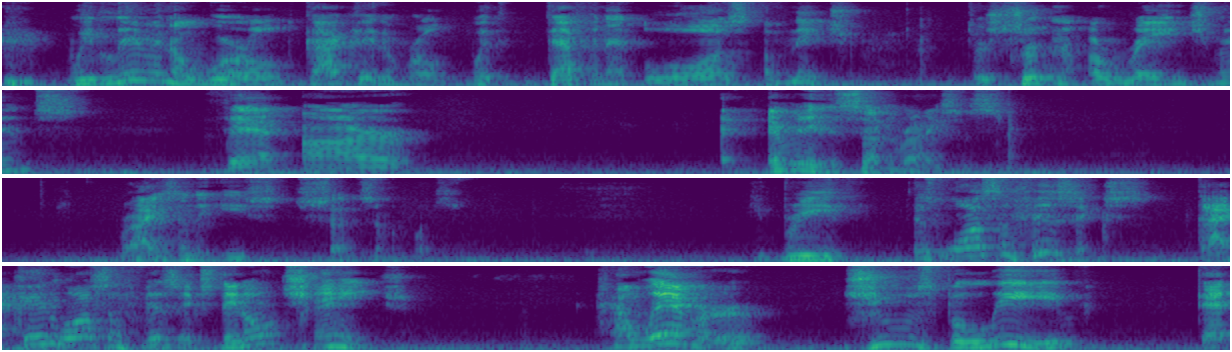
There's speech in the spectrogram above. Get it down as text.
We live in a world, God created a world with definite laws of nature. There's certain arrangements that are every day the sun rises. Rise in the east, sets in the west. You breathe. There's laws of physics. God created laws of physics. They don't change. However, Jews believe that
